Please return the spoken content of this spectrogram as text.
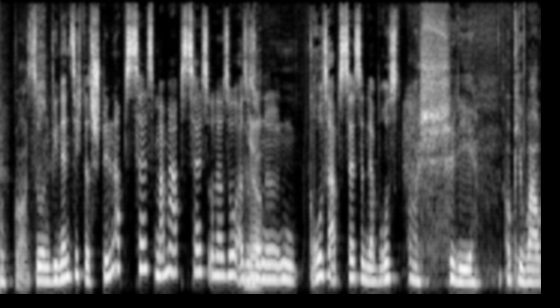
Oh Gott. So ein, wie nennt sich das? Stillabszess, Mama-Abszess oder so? Also Ja. so eine, ein großer Abszess in der Brust. Oh, shitty. Okay, wow.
